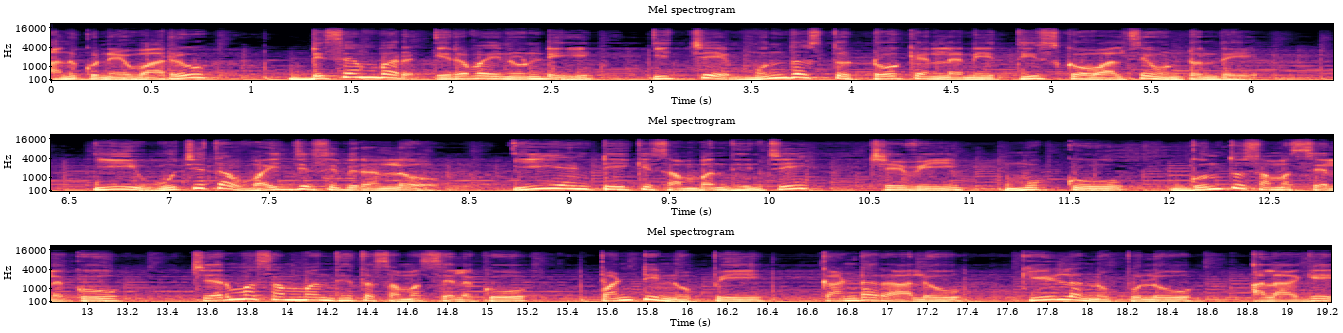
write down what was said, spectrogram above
అనుకునేవారు డిసెంబర్ ఇరవై నుండి ఇచ్చే ముందస్తు టోకెన్లని తీసుకోవాల్సి ఉంటుంది. ఈ ఉచిత వైద్య శిబిరంలో ఈఎన్టీకి సంబంధించి చెవి ముక్కు గొంతు సమస్యలకు చర్మ సంబంధిత సమస్యలకు పంటి నొప్పి కండరాలు కీళ్ళ నొప్పులు అలాగే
